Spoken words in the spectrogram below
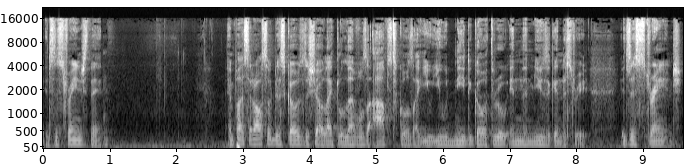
It's a strange thing. And plus, it also just goes to show like the levels of obstacles like you, you would need to go through in the music industry. It's just strange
